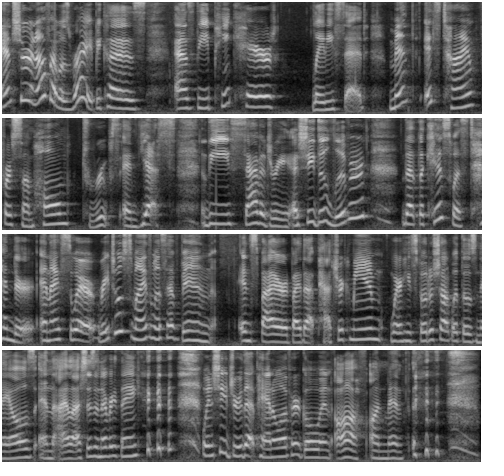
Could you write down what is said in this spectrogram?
And sure enough, I was right because as the pink haired lady said, Mint, it's time for some home troops. And yes, the savagery as she delivered that the kiss was tender. And I swear, Rachel Smythe must have been inspired by that Patrick meme where he's photoshopped with those nails and the eyelashes and everything when she drew that panel of her going off on Mint.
